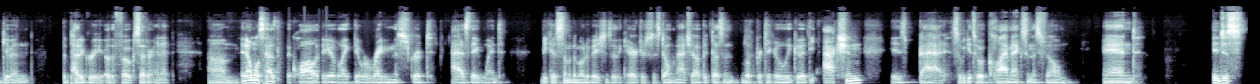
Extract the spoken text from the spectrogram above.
given the pedigree of the folks that are in it. Um, it almost has the quality of like they were writing the script as they went because some of the motivations of the characters just don't match up. It doesn't look particularly good. The action is bad. So we get to a climax in this film and it just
